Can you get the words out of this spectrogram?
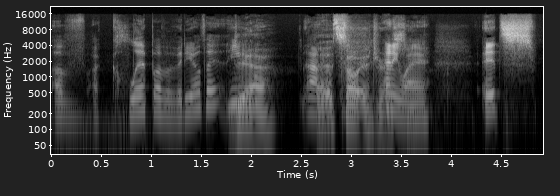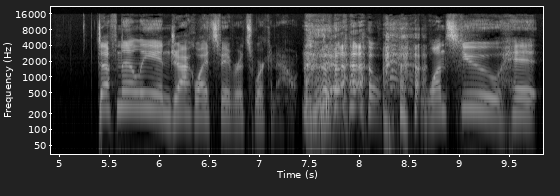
of a clip of a video that he? yeah, I it's so interesting. Anyway, it's definitely in Jack White's favor. It's working out. Once you hit,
